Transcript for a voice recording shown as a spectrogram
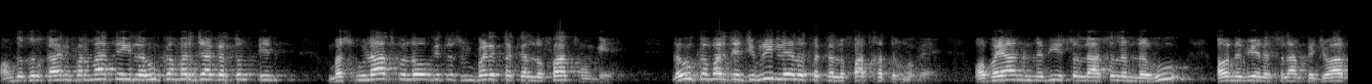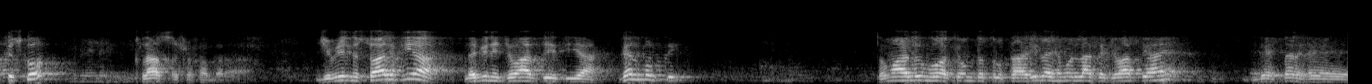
امدت القاری فرماتے ہیں کہ لہو کا مرجع اگر تم ان مشغولات کو لوگے تو اس میں بڑے تکلفات ہوں گے۔ لہو کا مرج جبریل لے لو، تکلفات ختم ہو گئے۔ اور بیان نبی صلی اللہ علیہ وسلم لہو اور نبی علیہ السلام کے جواب کس کو؟ خلاص خبر جبریل نے سوال کیا، نبی نے جواب دے دیا، گل مک گئی۔ تو معلوم ہوا کہ عمدت القاری رحم اللہ کا جواب کیا ہے بہتر ہے۔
